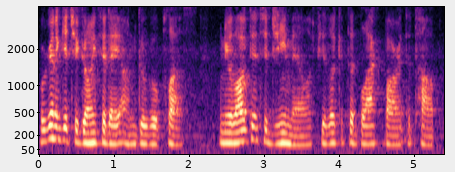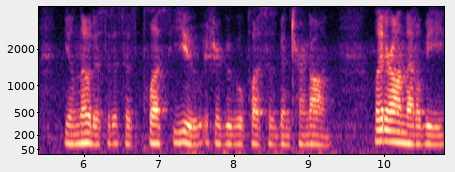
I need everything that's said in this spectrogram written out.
We're going to get you going today on Google+. When you're logged into Gmail, if you look at the black bar at the top, you'll notice that it says plus you if your Google Plus has been turned on. Later on, that'll be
